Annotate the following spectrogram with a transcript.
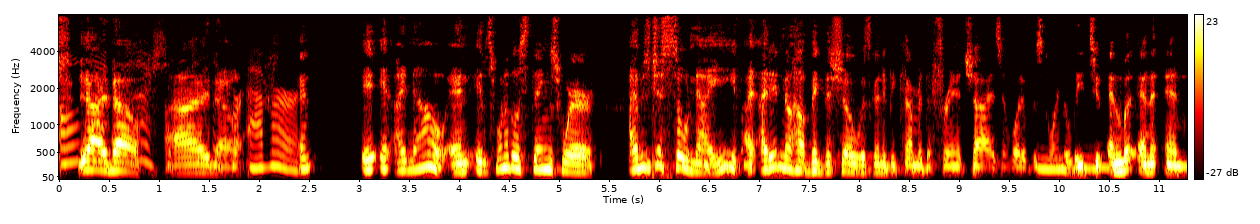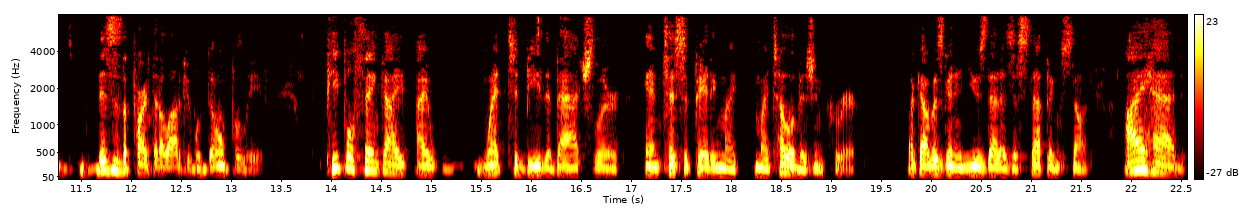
Oh Yeah, I know. gosh, I know. Forever. And it, it, I know. And it's one of those things where I was just so naive. I, I didn't know how big the show was going to become or the franchise and what it was going to lead to. Mm-hmm. And, and, and this is the part that a lot of people don't believe. People think I, I went to be the bachelor anticipating my, my television career. Like I was going to use that as a stepping stone. I had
